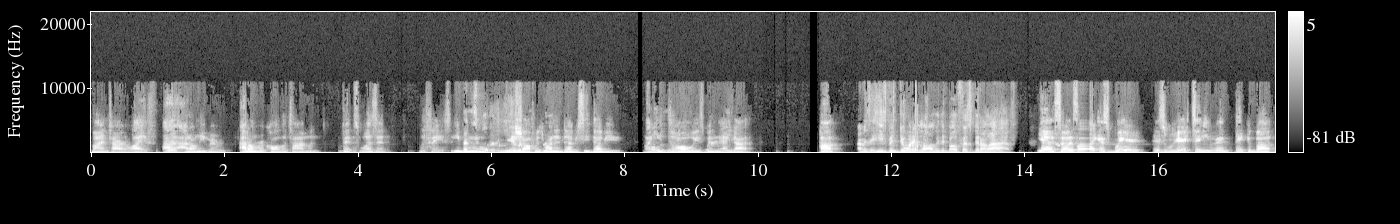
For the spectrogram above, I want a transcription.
my entire life. Yeah. I, I don't even I don't recall a time when Vince wasn't the face. Even That's when you. Bischoff was running WCW, like Older he's always you. been What do you that guy. Huh? I mean, he's been doing it longer than both of us been alive. Yeah, so it's like it's weird. It's weird to even think about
